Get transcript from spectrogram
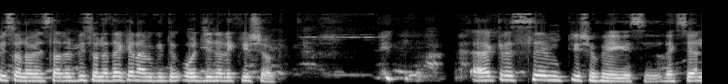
পিছনে ওই স্যারের পিছনে দেখেন আমি কিন্তু অরিজিনালি কৃষক। সেম কৃষক হয়ে গেছি দেখছেন?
